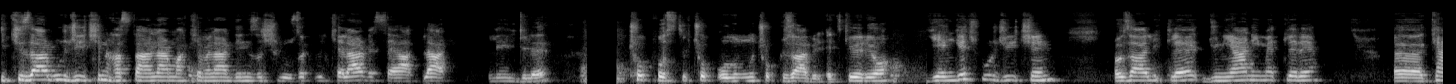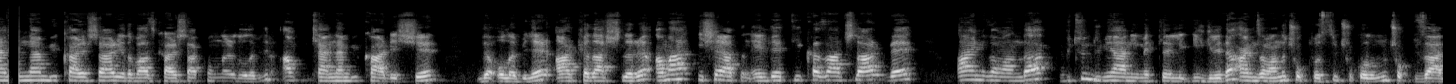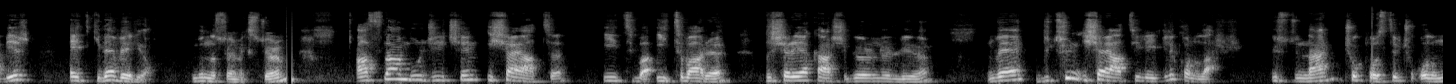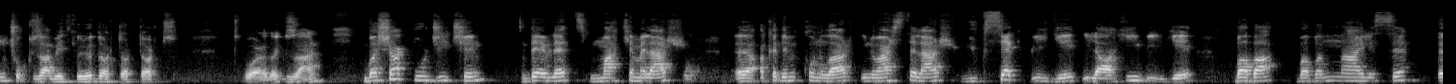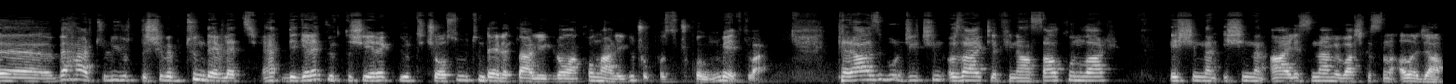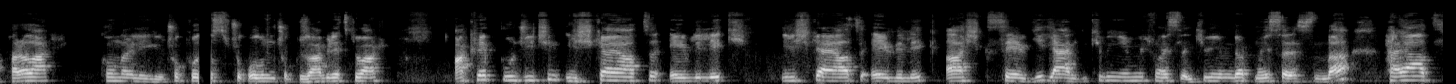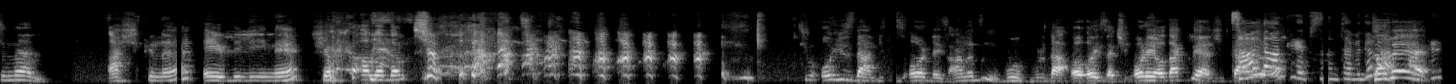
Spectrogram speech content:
İkizler Burcu için hastaneler, mahkemeler, deniz aşırı uzak ülkeler ve seyahatlerle ilgili çok pozitif, çok olumlu, çok güzel bir etki veriyor. Yengeç Burcu için özellikle dünya nimetleri, e, kendinden büyük kardeşler ya da bazı kardeşler konuları da olabilir. Kendinden büyük kardeşi de olabilir. Arkadaşları ama iş hayatının elde ettiği kazançlar ve aynı zamanda bütün dünya nimetleriyle ilgili de aynı zamanda çok pozitif, çok olumlu, çok güzel bir etki de veriyor. Bunu da söylemek istiyorum. Aslan Burcu için iş hayatı, itiba- itibarı, dışarıya karşı görünürlüğü ve bütün iş hayatı ile ilgili konular üstünden çok pozitif, çok olumlu, çok güzel bir etki veriyor. 4-4-4 bu arada güzel. Başak Burcu için devlet, mahkemeler, e, akademik konular, üniversiteler, yüksek bilgi, ilahi bilgi, baba, babanın ailesi, Ee, ve her türlü yurt dışı ve bütün devlet gerek yurt dışı gerek yurt içi olsun bütün devletlerle ilgili olan konularla ilgili çok pozitif çok olumlu bir etki var. Terazi burcu için özellikle finansal konular, eşinden, işinden, ailesinden ve başkasına alacağı paralar konularıyla ilgili çok pozitif, çok olumlu, çok güzel bir etki var. Akrep burcu için ilişki hayatı, evlilik, ilişki hayatı, evlilik, aşk, sevgi yani 2023 Mayıs ile 2024 Mayıs arasında hayatının aşkını, evliliğini şöyle alalım. Şimdi o yüzden biz oradayız anladın mı? Bu burada o, o yüzden çünkü oraya odaklı ya. Sen de akrepsin tabii değil mi? Tabii.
